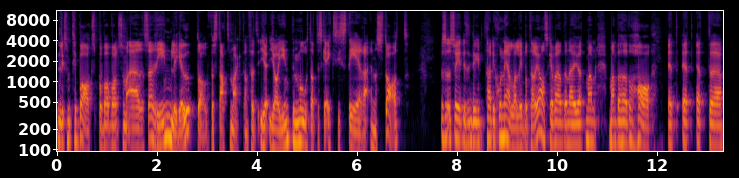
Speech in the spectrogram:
liksom tillbaks på vad, vad som är så rimliga uppdrag för statsmakten, för jag, jag, är inte emot att det ska existera en stat. Så, så är det, det traditionella libertarianska världen är ju att man, man behöver ha ett, ett, ett, ett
